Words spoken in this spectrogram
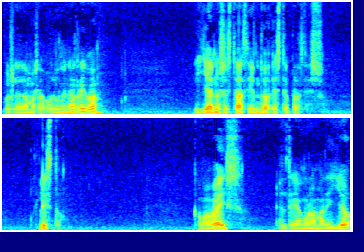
Pues le damos a volumen arriba y ya nos está haciendo este proceso. Listo. Como veis, el triángulo amarillo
